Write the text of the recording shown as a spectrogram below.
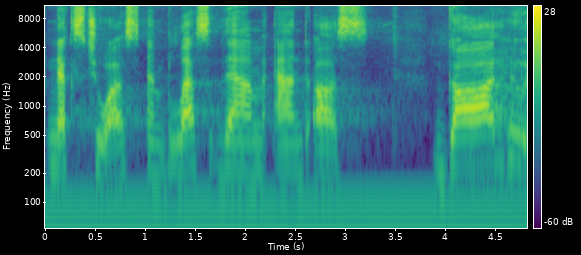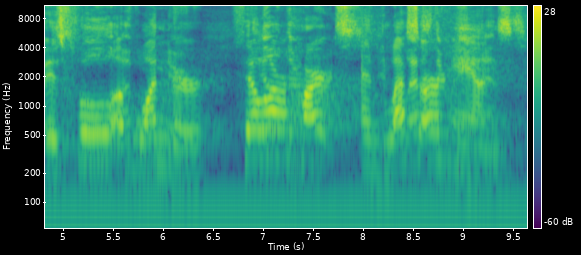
next to us and bless them and us. God, who is full of wonder, fill our hearts and bless our hands.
